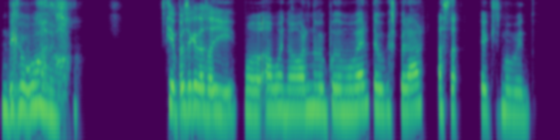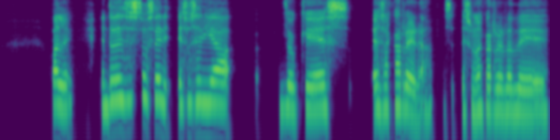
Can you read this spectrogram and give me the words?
Digo, bueno. Y después te quedas allí, como, ah, bueno, ahora no me puedo mover, tengo que esperar hasta X momento. Vale, entonces esto ser- eso sería lo que es esa carrera. Es- una carrera de,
